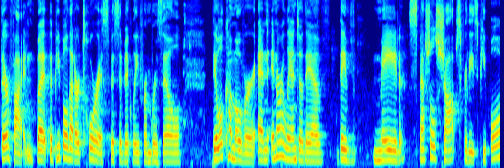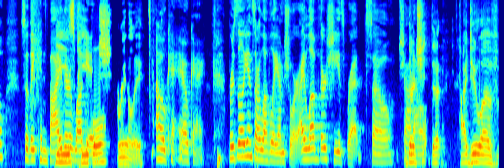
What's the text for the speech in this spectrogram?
they're fine. But the people that are tourists specifically from Brazil, they will come over and in Orlando they have they've made special shops for these people so they can buy These their luggage. people, really? Okay, okay. Brazilians are lovely, I'm sure. I love their cheese bread. So shout They're out. che- the- I do love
